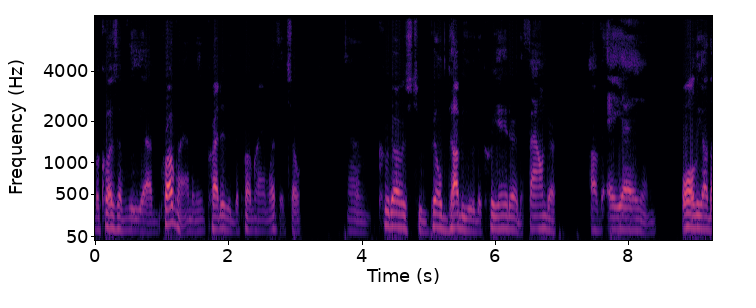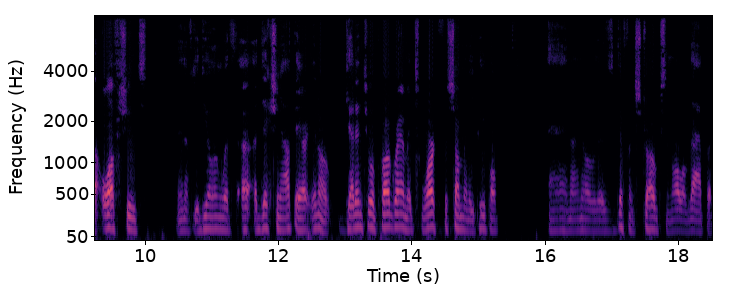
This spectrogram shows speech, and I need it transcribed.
because of the uh, program, and he credited the program with it. So um, kudos to Bill W., the creator, the founder of AA and all the other offshoots. And if you're dealing with uh, addiction out there, you know, get into a program. It's worked for so many people. And I know there's different strokes and all of that. But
